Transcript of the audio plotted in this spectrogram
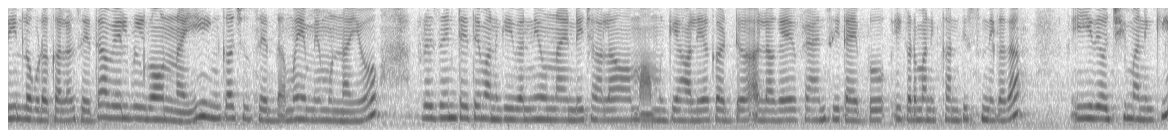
దీంట్లో కూడా కలర్స్ అయితే అవైలబుల్గా ఉన్నాయి. ఇంకా చూసేద్దాము ఏమేమి ఉన్నాయో. ప్రజెంట్ అయితే మనకి ఇవన్నీ ఉన్నాయండి. చాలా మామకి ఆలియా కట్ అలాగే ఫ్యాన్సీ టైప్ ఇక్కడ మనకి కనిపిస్తుంది కదా. ఇది వచ్చి మనకి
